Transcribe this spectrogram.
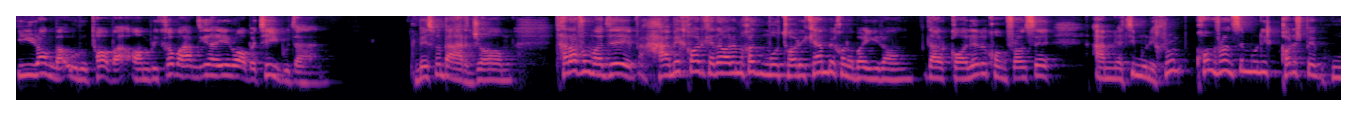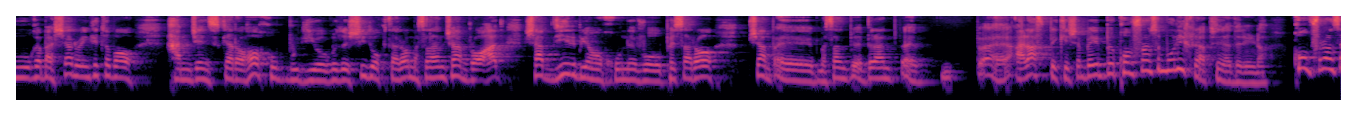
ایران و اروپا و آمریکا با هم دیگه در یه رابطه ای بودن. به اسم برجام. طرف اومده همه کار کرده حالا می‌خواد متارکم بکنه با ایران در قالب کنفرانس امنیتی مونیخ. کنفرانس مونیخ کارش به حقوق بشر و اینکه تو با همجنسگراها خوب بودی و گذاشتی دخترها مثلا چم راحت شب دیر بیان خونه و پسرها مثلا برن علف بکشن. به, کنفرانس مونیخ ربطی نداره اینا. کنفرانس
